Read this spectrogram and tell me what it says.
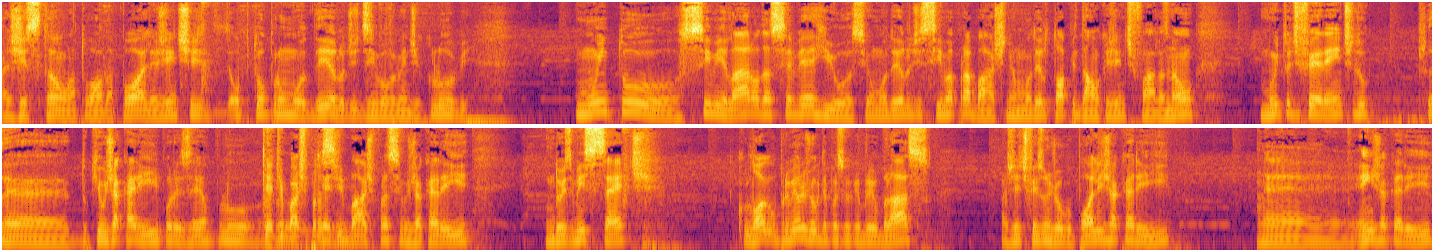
a gestão atual da Poli, a gente optou por um modelo de desenvolvimento de clube muito similar ao da CBRU, assim, um modelo de cima para baixo, né? um modelo top-down que a gente fala, não muito diferente do, é, do que o Jacareí, por exemplo, Que é de baixo pra que é de cima. baixo para cima. O Jacareí, em 2007, logo o primeiro jogo depois que eu quebrei o braço, a gente fez um jogo Poli Jacareí, é, em Jacareí.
